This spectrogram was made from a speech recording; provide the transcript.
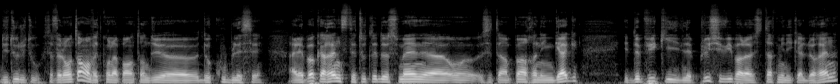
Du tout, du tout. Ça fait longtemps en fait qu'on n'a pas entendu euh, Doku blessé. À l'époque, à Rennes, c'était toutes les deux semaines, euh, c'était un peu un running gag. Et depuis qu'il n'est plus suivi par le staff médical de Rennes,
